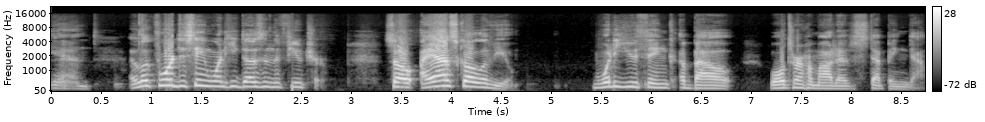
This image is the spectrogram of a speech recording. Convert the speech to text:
And I look forward to seeing what he does in the future. So I ask all of you, what do you think about Walter Hamada stepping down?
